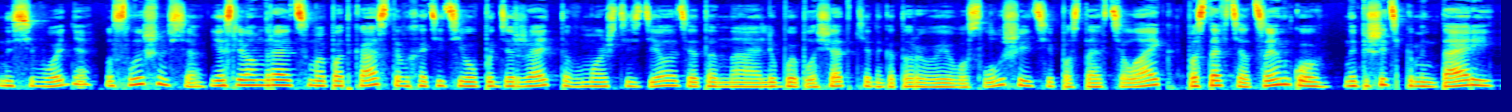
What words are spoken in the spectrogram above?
на сегодня. Услышимся. Если вам вам нравится мой подкаст и вы хотите его поддержать, то вы можете сделать это на любой площадке, на которой вы его слушаете. Поставьте лайк, поставьте оценку, напишите комментарий,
